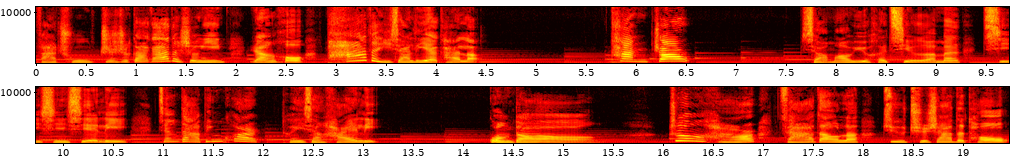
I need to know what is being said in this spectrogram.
发出吱吱嘎嘎的声音，然后啪的一下裂开了。看招！小猫鱼和企鹅们齐心协力，将大冰块推向海里。咣当，正好砸到了巨齿鲨的头。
